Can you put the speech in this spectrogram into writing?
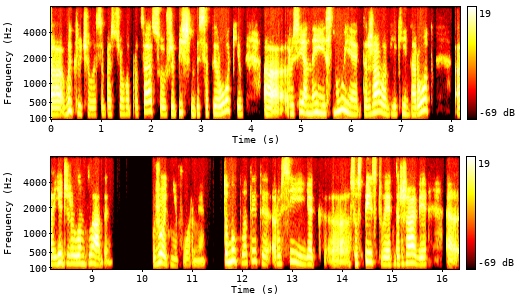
е, виключили себе з цього процесу вже більше 10 років. Е, Росія не існує як держава, в якій народ є джерелом влади в жодній формі. Тому платити Росії як е, суспільству, як державі е,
